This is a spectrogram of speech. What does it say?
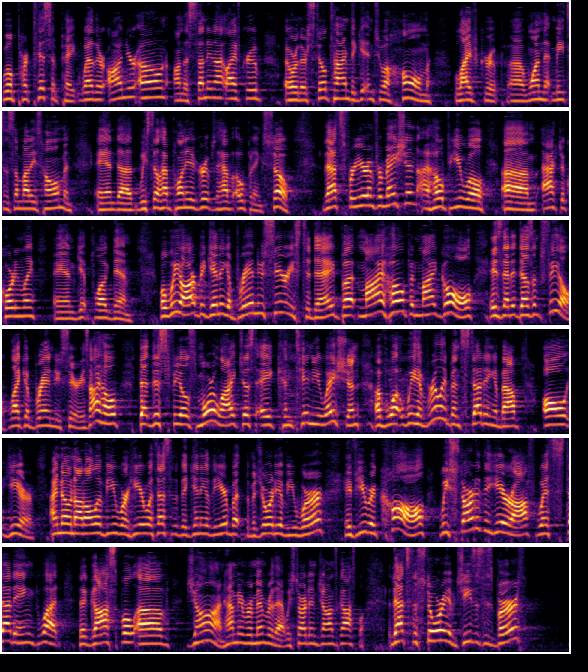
will participate, whether on your own, on the Sunday night life group, or there's still time to get into a home life group, uh, one that meets in somebody's home, and, and uh, we still have plenty of groups that have openings. So that's for your information. I hope you will um, act accordingly and get plugged in. Well, we are beginning a brand new series today, but my hope and my goal is that it doesn't feel like a brand new series. I hope that this feels more like just a continuation of what we have really been studying about all year. I know not all of you were here with us at the beginning of the year, but the majority of you were. If you recall, we started the year off with studying what? The Gospel of John. How many remember that? We started in John's Gospel. That's the story of Jesus' birth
